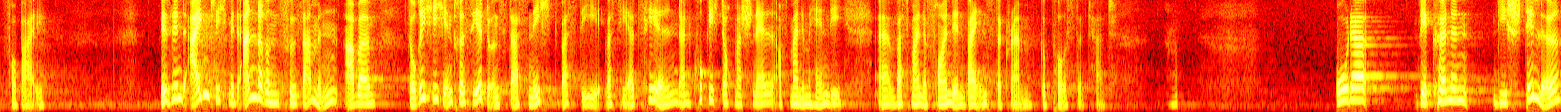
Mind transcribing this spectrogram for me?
vorbei. Wir sind eigentlich mit anderen zusammen, aber so richtig interessiert uns das nicht, was die, was die erzählen, dann gucke ich doch mal schnell auf meinem Handy, äh, was meine Freundin bei Instagram gepostet hat. Oder wir können die Stille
